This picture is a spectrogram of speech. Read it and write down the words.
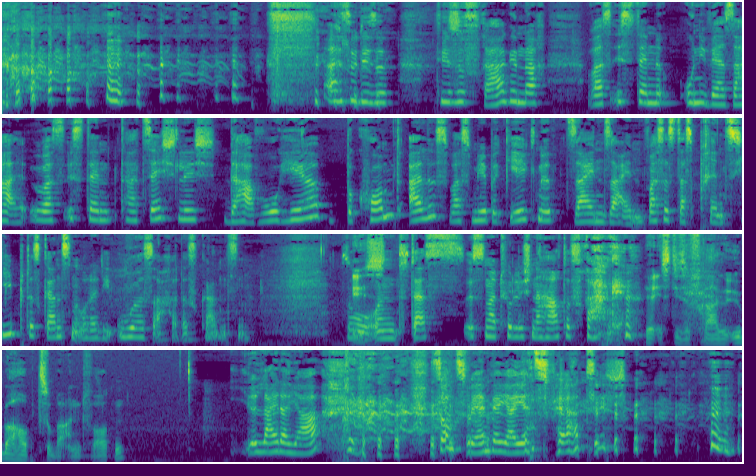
Also diese, diese Frage nach, was ist denn universal? Was ist denn tatsächlich da? Woher bekommt alles, was mir begegnet, sein Sein? Was ist das Prinzip des Ganzen oder die Ursache des Ganzen? So, Ist- und das ist natürlich eine harte Frage. Ja, ist diese Frage überhaupt zu beantworten? Leider ja. Sonst wären wir ja jetzt fertig.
